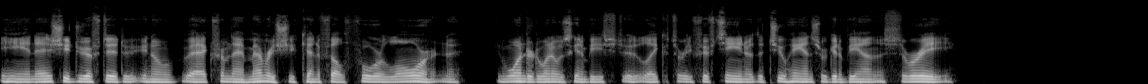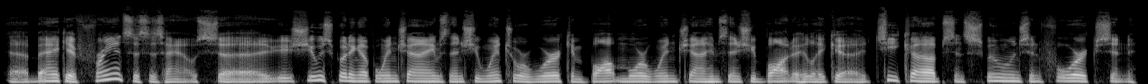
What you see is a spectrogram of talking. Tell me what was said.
And as she drifted, you know, back from that memory, she kind of felt forlorn and wondered when it was going to be like 315 or the two hands were going to be on the three. Uh, back at Frances's house, uh, she was putting up wind chimes. Then she went to her work and bought more wind chimes. Then she bought uh, like uh, teacups and spoons and forks and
